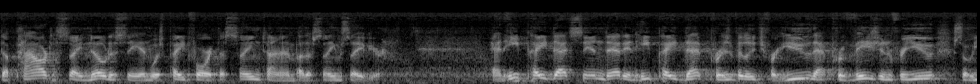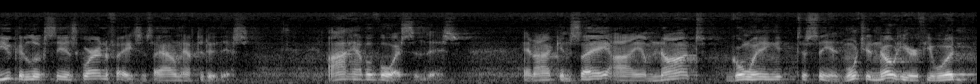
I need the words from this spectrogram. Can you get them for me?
the power to say no to sin was paid for at the same time by the same Savior. And he paid that sin debt and he paid that privilege for you, that provision for you, so you can look sin square in the face and say, I don't have to do this. I have a voice in this. And I can say, I am not going to sin. I want you to note here, if you would,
